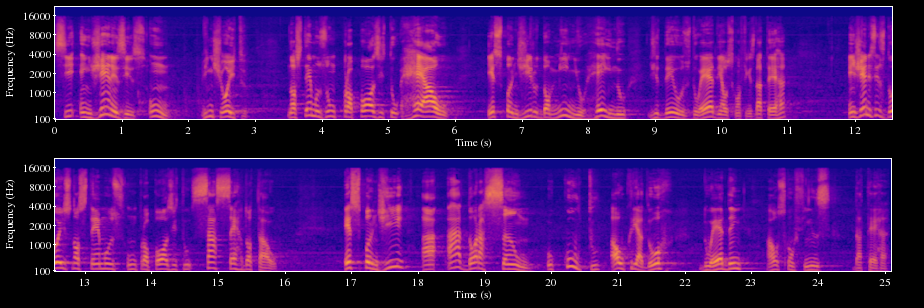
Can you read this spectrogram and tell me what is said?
Se em Gênesis 1, 28, nós temos um propósito real, expandir o domínio, reino de Deus do Éden aos confins da terra, em Gênesis 2 nós temos um propósito sacerdotal, expandir a adoração, o culto ao Criador do Éden aos confins da terra.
